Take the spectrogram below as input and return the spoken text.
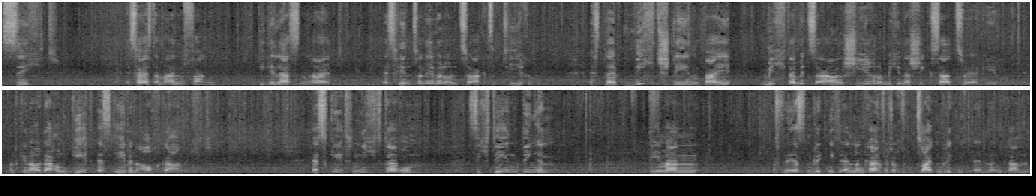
Sicht, es heißt am Anfang die Gelassenheit, es hinzunehmen und zu akzeptieren. Es bleibt nicht stehen bei mich damit zu arrangieren und mich in das Schicksal zu ergeben. Und genau darum geht es eben auch gar nicht. Es geht nicht darum, sich den Dingen, die man auf den ersten Blick nicht ändern kann, vielleicht auch auf den zweiten Blick nicht ändern kann,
